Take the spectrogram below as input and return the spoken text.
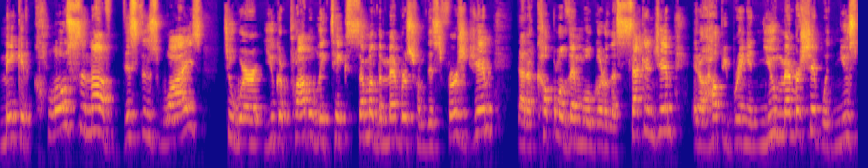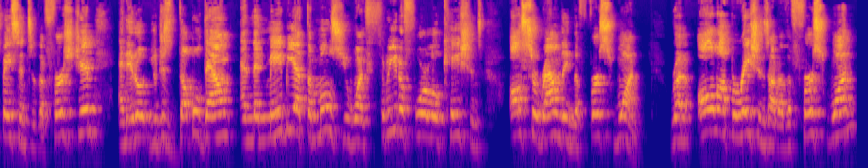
make it close enough distance wise to where you could probably take some of the members from this first gym that a couple of them will go to the second gym. It'll help you bring in new membership with new space into the first gym and it'll, you just double down. And then maybe at the most you want three to four locations all surrounding the first one. Run all operations out of the first one.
